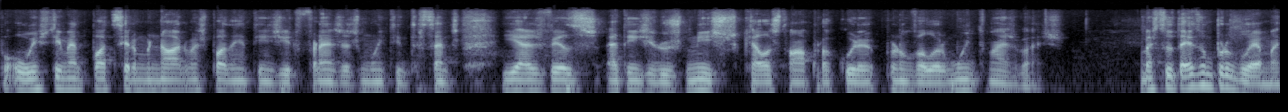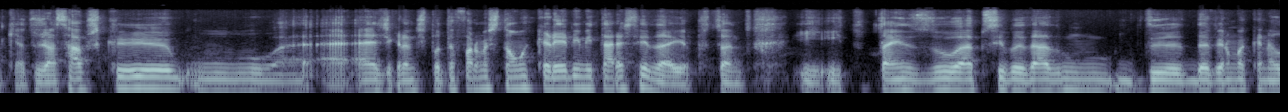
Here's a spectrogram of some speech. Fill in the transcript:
o investimento pode ser menor, mas podem atingir franjas muito interessantes e às vezes atingir os nichos que elas estão à procura por um valor muito mais baixo. Mas tu tens um problema, que é, tu já sabes que o, a, as grandes plataformas estão a querer imitar esta ideia, portanto, e, e tu tens a possibilidade de, de haver uma, canal,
